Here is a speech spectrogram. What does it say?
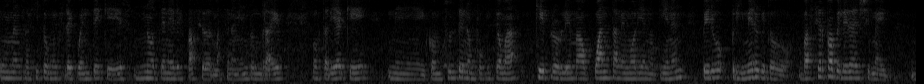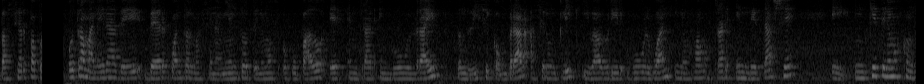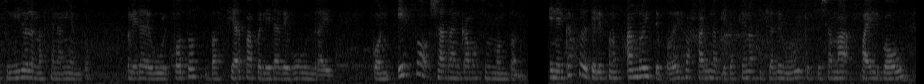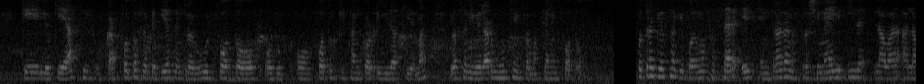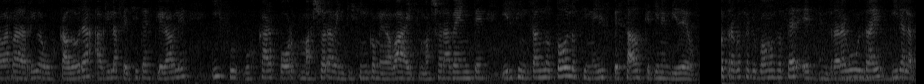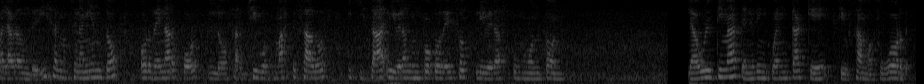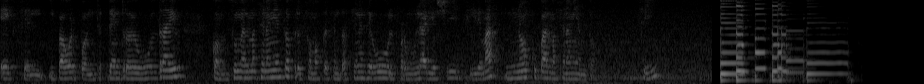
un mensajito muy frecuente que es no tener espacio de almacenamiento en Drive. Me gustaría que me consulten un poquito más qué problema o cuánta memoria no tienen, pero primero que todo, vaciar papelera de Gmail, vaciar papelera. Otra manera de ver cuánto almacenamiento tenemos ocupado es entrar en Google Drive, donde dice comprar, hacer un clic y va a abrir Google One y nos va a mostrar en detalle eh, en qué tenemos consumido el almacenamiento. Papelera de Google Fotos, vaciar papelera de Google Drive. Con eso ya arrancamos un montón. En el caso de teléfonos Android te podés bajar una aplicación oficial de Google que se llama FileGo, que lo que hace es buscar fotos repetidas dentro de Google Fotos o, fotos que están corridas y demás, y vas a liberar mucha información en fotos. Otra cosa que podemos hacer es entrar a nuestro Gmail y a la barra de arriba buscadora, abrir la flechita desplegable y buscar por mayor a 25 megabytes, mayor a 20, ir filtrando todos los emails pesados que tienen videos. Otra cosa que podemos hacer es entrar a Google Drive, ir a la palabra donde dice almacenamiento, ordenar por los archivos más pesados y quizá liberando un poco de esos liberas un montón. La última, tener en cuenta que si usamos Word, Excel y PowerPoint dentro de Google Drive, consume almacenamiento, pero usamos presentaciones de Google, formularios, sheets y demás, no ocupa almacenamiento. ¿Sí?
